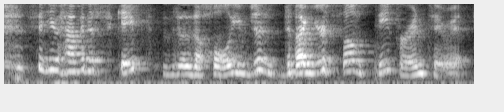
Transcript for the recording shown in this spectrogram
so you haven't escaped the, the hole; you've just dug yourself deeper into it.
